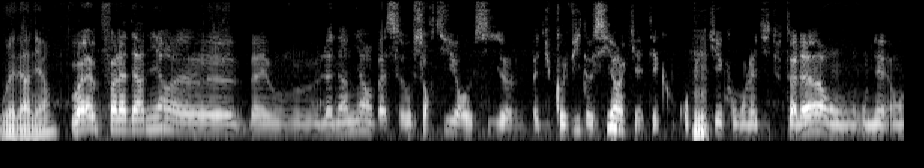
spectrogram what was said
ou, la dernière? Ouais, enfin la dernière, bah, la dernière, bah, c'est au sortir aussi du Covid aussi, hein, qui a été compliqué, mm. comme on l'a dit tout à l'heure. On, est, on,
